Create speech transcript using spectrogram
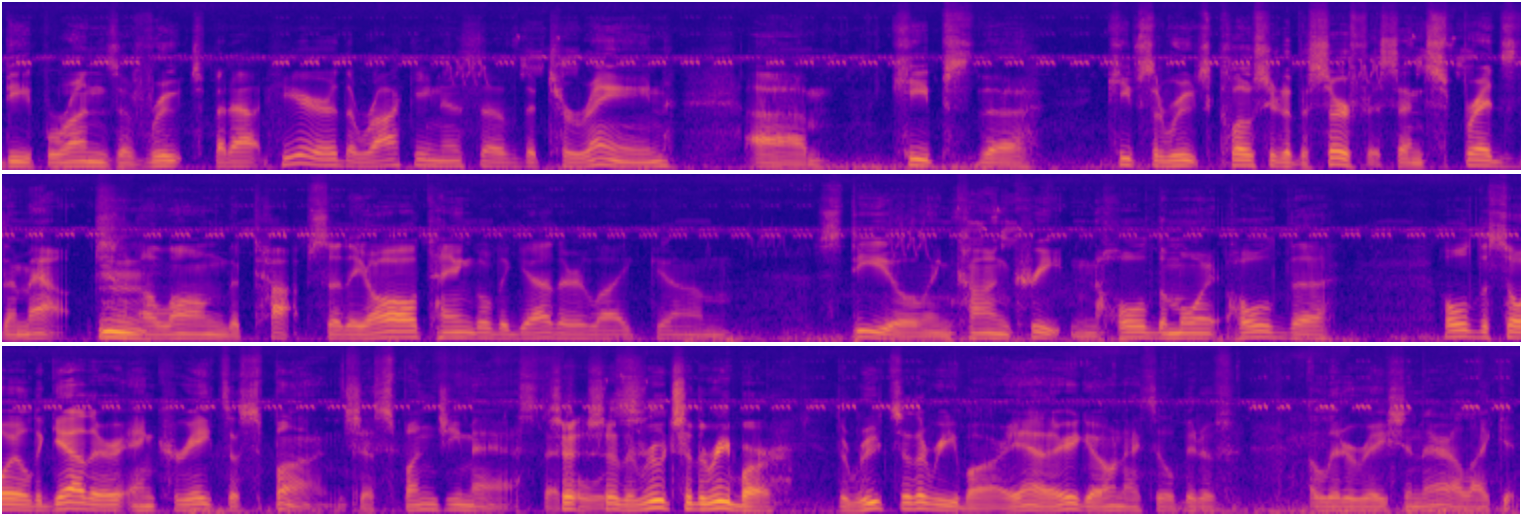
deep runs of roots. But out here, the rockiness of the terrain um, keeps the keeps the roots closer to the surface and spreads them out Mm. along the top. So they all tangle together like um, steel and concrete and hold the mo- hold the hold the soil together and creates a sponge, a spongy mass that So, holds so the roots of the rebar. the roots of the rebar. Yeah, there you go. Nice little bit of alliteration there. I like it.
